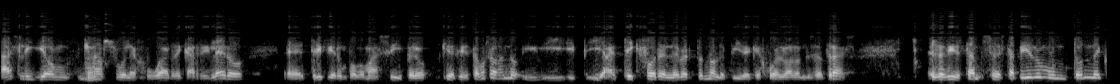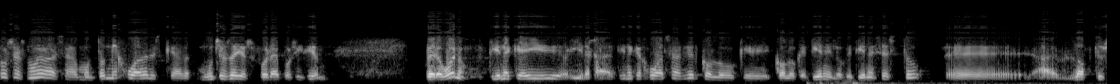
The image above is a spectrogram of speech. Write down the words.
Ashley Young no suele jugar de carrilero. Eh, Trippier un poco más, sí, pero quiero decir, estamos hablando y, y- y a Pickford el Everton no le pide que juegue el balón desde atrás. Es decir, están- se le está pidiendo un montón de cosas nuevas a un montón de jugadores que muchos de ellos fuera de posición. Pero bueno, tiene que ir, ir tiene que jugar Southgate con lo que con lo que tiene y lo que tiene es esto. Eh, Loftus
